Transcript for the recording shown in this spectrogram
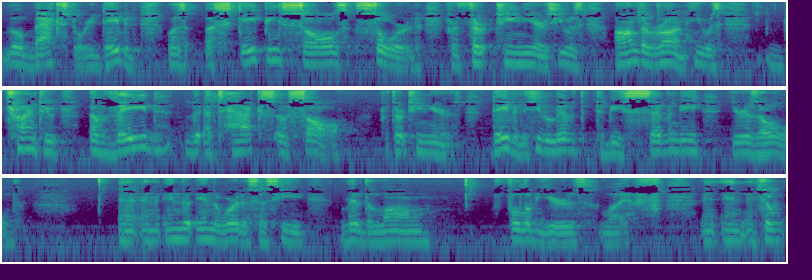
little backstory, David was escaping Saul's sword for 13 years. He was on the run. He was trying to evade the attacks of Saul for 13 years. David, he lived to be 70 years old. And, in the in the word it says he lived a long, full of years life. And, and, and so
